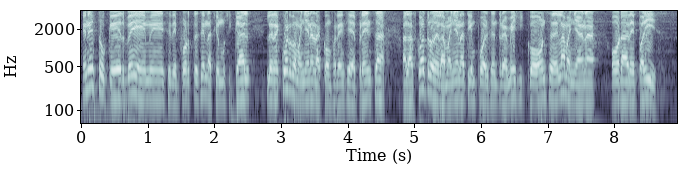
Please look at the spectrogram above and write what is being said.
en esto que es BMS Deportes en Nación Musical. Le recuerdo mañana la conferencia de prensa a las 4 de la mañana tiempo del Centro de México, 11 de la mañana hora de París.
